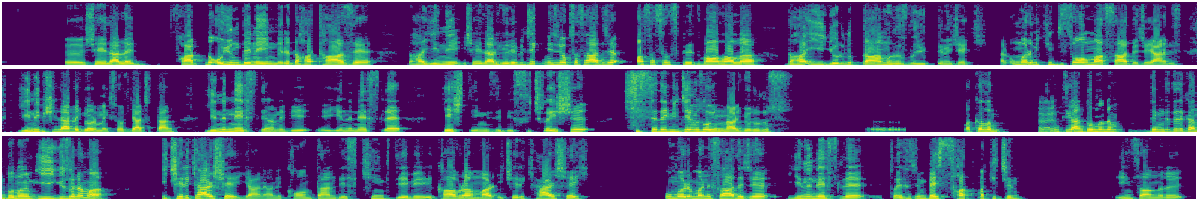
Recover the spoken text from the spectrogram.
e, şeylerle farklı oyun deneyimleri, daha taze, daha yeni şeyler görebilecek miyiz yoksa sadece Assassin's Creed Valhalla daha iyi görünüp daha mı hızlı yüklenecek? Yani umarım ikincisi olmaz sadece. Yani biz yeni bir şeyler de görmek istiyoruz. Gerçekten yeni neslin hani bir yeni nesle geçtiğimizi, bir sıçrayışı hissedebileceğimiz oyunlar görürüz. Ee, bakalım. Evet. Çünkü yani donanım demin de dedik hani donanım iyi güzel ama içerik her şey. Yani hani content is king diye bir kavram var. İçerik her şey. Umarım hani sadece yeni nesle PlayStation 5 satmak için insanları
